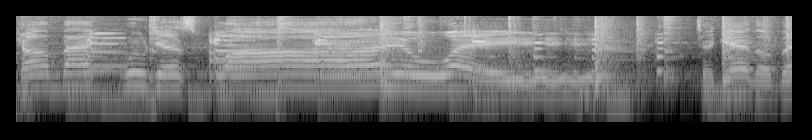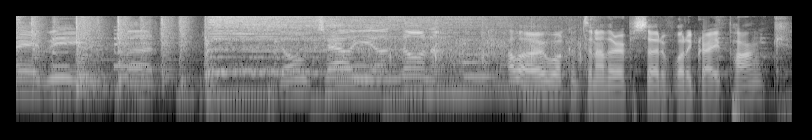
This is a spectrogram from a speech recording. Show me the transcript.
Come back, we'll just fly away. Together, baby, but don't tell your nonna. Hello, welcome to another episode of What a Great Punk.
